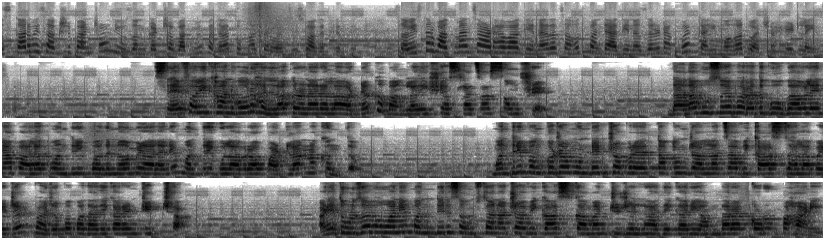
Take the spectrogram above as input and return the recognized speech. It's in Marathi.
नमस्कार मी साक्षी पांचाळ. न्यूज अनकटच्या बातमीपत्रात तुम्हा सर्वांचं स्वागत करते. सविस्तर बातम्यांचा आढावा घेणारच आहोत पण त्याआधी नजर टाकूयात काही महत्त्वाच्या हेडलाईन्सवर सैफ अली खानवर हल्ला करणाऱ्याला अटक बांगलादेशी असल्याचा संशय. दादा भुसे भरत गोगावलेंना पालकमंत्री पद न मिळाल्याने मंत्री गुलाबराव पाटलांना खंत. मंत्री पंकजा मुंडेंच्या प्रयत्नातून जालनाचा विकास झाला पाहिजे भाजप पदाधिकाऱ्यांची इच्छा. आणि तुळजाभवानी मंदिर संस्थानाच्या विकास कामांची जिल्हाधिकारी आमदारांकडून पाहणी.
